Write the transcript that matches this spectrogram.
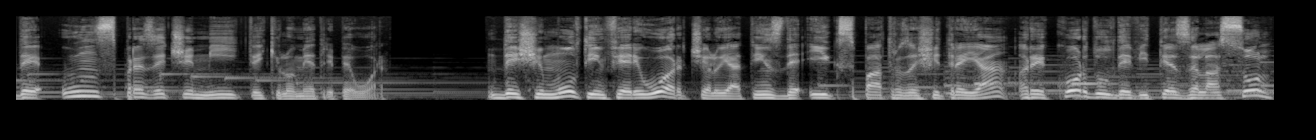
de 11.000 de km pe oră. Deși mult inferior celui atins de X-43A, recordul de viteză la sol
